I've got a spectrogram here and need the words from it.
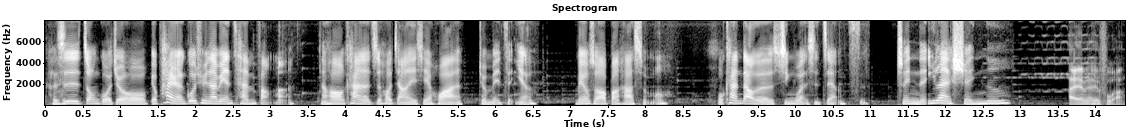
可是中国就有派人过去那边参访嘛，然后看了之后讲了一些话，就没怎样，没有说要帮他什么。我看到的新闻是这样子，所以你能依赖谁呢？IMF 啊，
